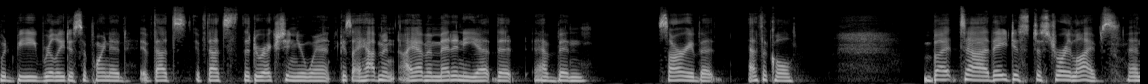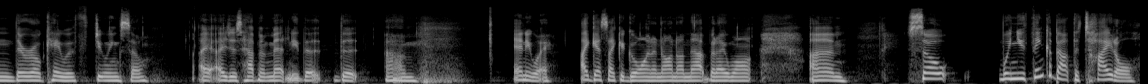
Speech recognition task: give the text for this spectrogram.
would be really disappointed if that's if that's the direction you went because I haven't I haven't met any yet that have been sorry but ethical but uh, they just destroy lives, and they're okay with doing so. I, I just haven't met any that that. Um, anyway, I guess I could go on and on on that, but I won't. Um, so, when you think about the title,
